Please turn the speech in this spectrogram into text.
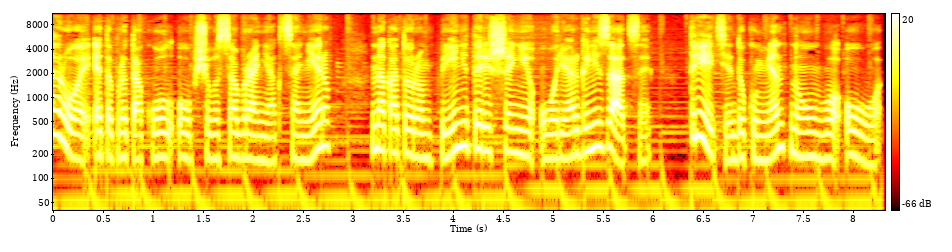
Второе – это протокол общего собрания акционеров, на котором принято решение о реорганизации. Третье – документ нового ООО.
